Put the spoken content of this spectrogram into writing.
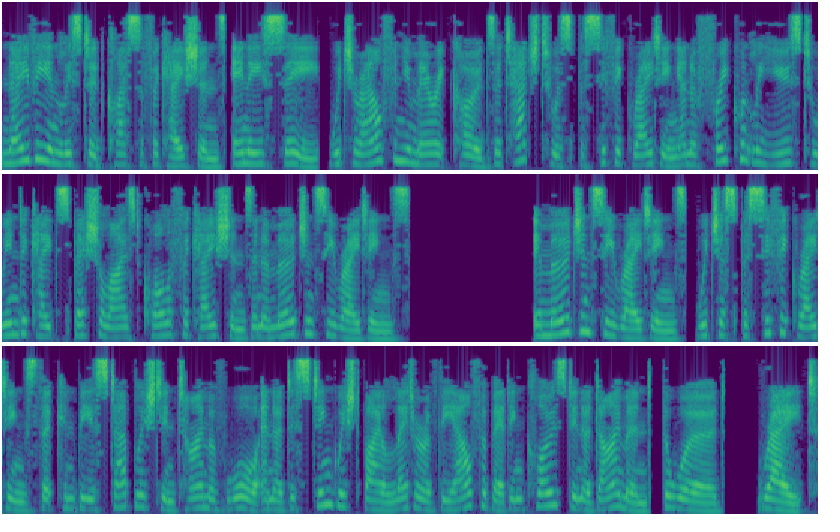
Navy Enlisted Classifications NEC, which are alphanumeric codes attached to a specific rating and are frequently used to indicate specialized qualifications and emergency ratings. Emergency ratings, which are specific ratings that can be established in time of war and are distinguished by a letter of the alphabet enclosed in a diamond, the word rate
